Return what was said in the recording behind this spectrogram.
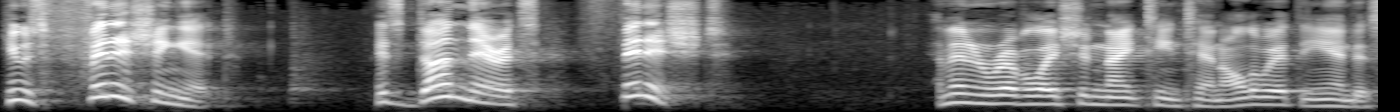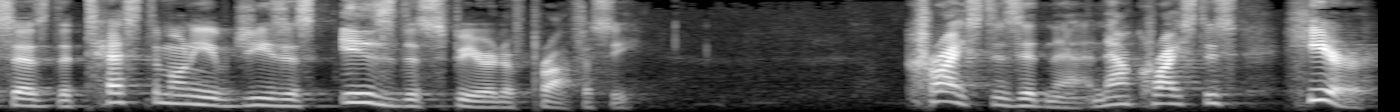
He was finishing it. It's done there, it's finished. And then in Revelation 19:10, all the way at the end, it says the testimony of Jesus is the spirit of prophecy. Christ is in that. And now Christ is here.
